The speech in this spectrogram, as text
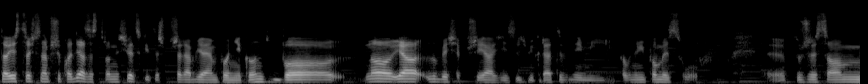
To jest coś, co na przykład ja ze strony świeckiej też przerabiałem poniekąd, bo no, ja lubię się przyjaźnić z ludźmi kreatywnymi, pełnymi pomysłów, y, którzy są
